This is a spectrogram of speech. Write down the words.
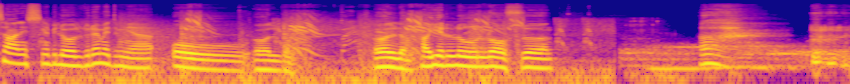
Tanesini bile öldüremedim ya. Oo öldüm. Öldüm. Hayırlı uğurlu olsun. Ah.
